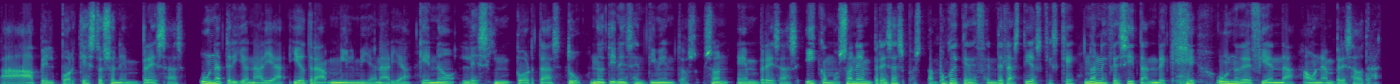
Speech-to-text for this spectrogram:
a, Apple, porque estos son empresas, una trillonaria y otra mil millonaria, que no les importas tú, no tienen sentimientos, son empresas, y como son empresas, pues tampoco hay que defenderlas, tíos, que es que no necesitan de que uno defienda a una empresa a otra.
